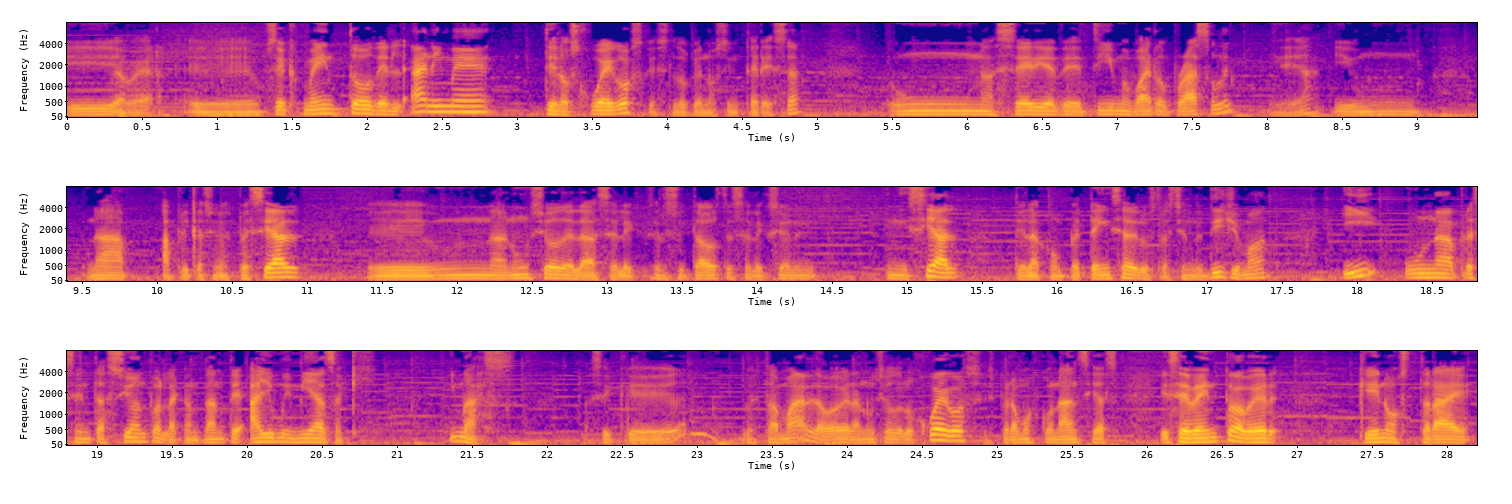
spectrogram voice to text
Y a ver, eh, un segmento del anime, de los juegos, que es lo que nos interesa. Una serie de Digimon Vital Bracelet y una aplicación especial. Eh, un anuncio de los resultados de selección inicial de la competencia de ilustración de Digimon y una presentación por la cantante Ayumi Miyazaki y más. Así que eh, no está mal, va a haber anuncios de los juegos, esperamos con ansias ese evento a ver qué nos trae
